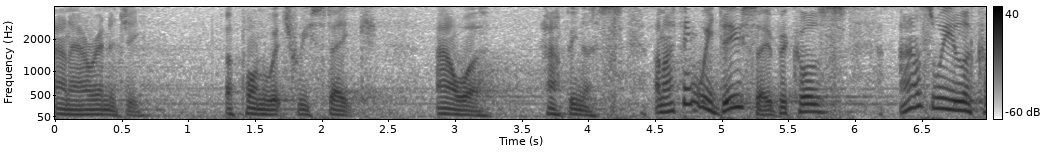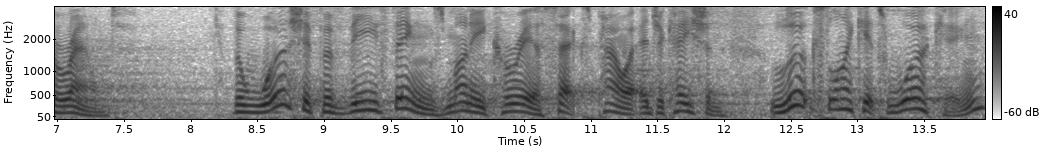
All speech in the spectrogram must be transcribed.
and our energy, upon which we stake our happiness? And I think we do so because as we look around, the worship of these things money, career, sex, power, education looks like it's working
